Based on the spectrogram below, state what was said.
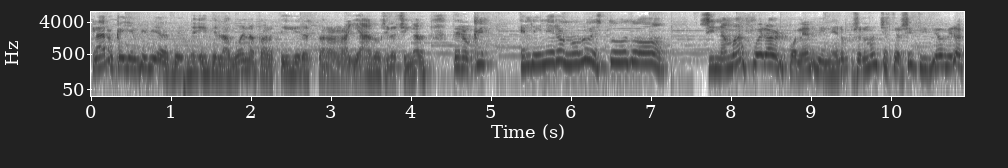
Claro que hay envidia de, de, la buena para tigres, para rayados y la chingada. Pero ¿qué? El dinero no lo es todo. Si nada más fuera el poner dinero, pues el Manchester City yo hubiera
